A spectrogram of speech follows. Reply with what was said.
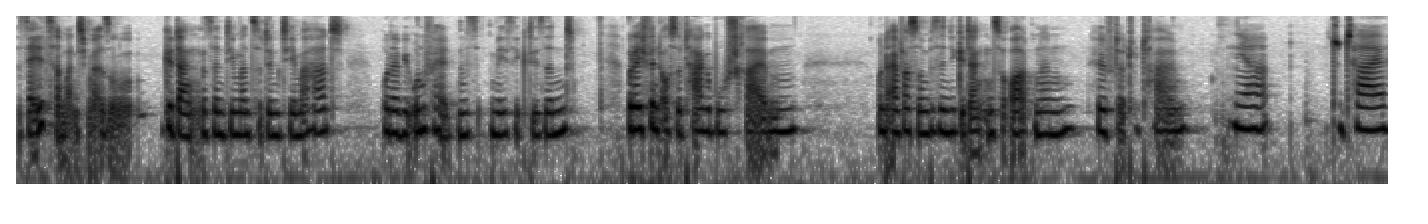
seltsam manchmal so Gedanken sind, die man zu dem Thema hat oder wie unverhältnismäßig die sind. Oder ich finde auch so Tagebuch schreiben und einfach so ein bisschen die Gedanken zu ordnen, hilft da total. Ja, total.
